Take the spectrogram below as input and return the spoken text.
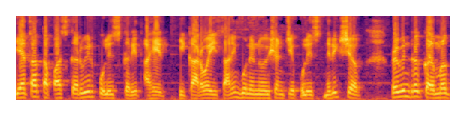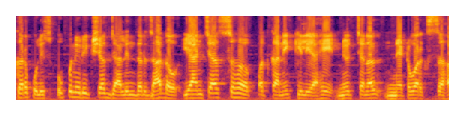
याचा तपास करवीर पोलीस करीत आहेत. ही कारवाई स्थानिक गुन्हे अन्वेषणचे पोलीस निरीक्षक रवींद्र कळमळकर पोलीस उपनिरीक्षक जालिंदर जाधव यांच्यासह पथकाने केली आहे. न्यूज चॅनल नेटवर्क सह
